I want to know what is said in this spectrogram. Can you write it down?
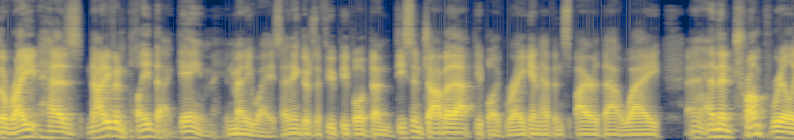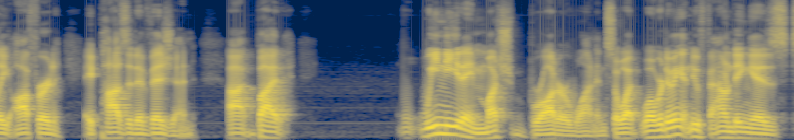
the right has not even played that game in many ways. I think there's a few people who have done a decent job of that. People like Reagan have inspired that way. And then Trump really offered a positive vision. Uh, but we need a much broader one. And so what, what we're doing at New Founding is,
